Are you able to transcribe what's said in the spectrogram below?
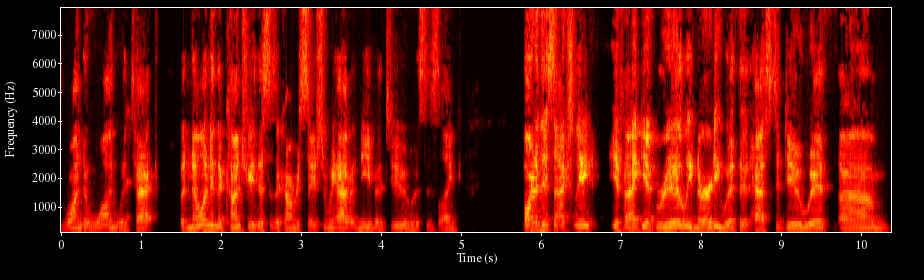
one to one with tech. But no one in the country, this is a conversation we have at NIVA too. This is like part of this actually, if I get really nerdy with it, has to do with um,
